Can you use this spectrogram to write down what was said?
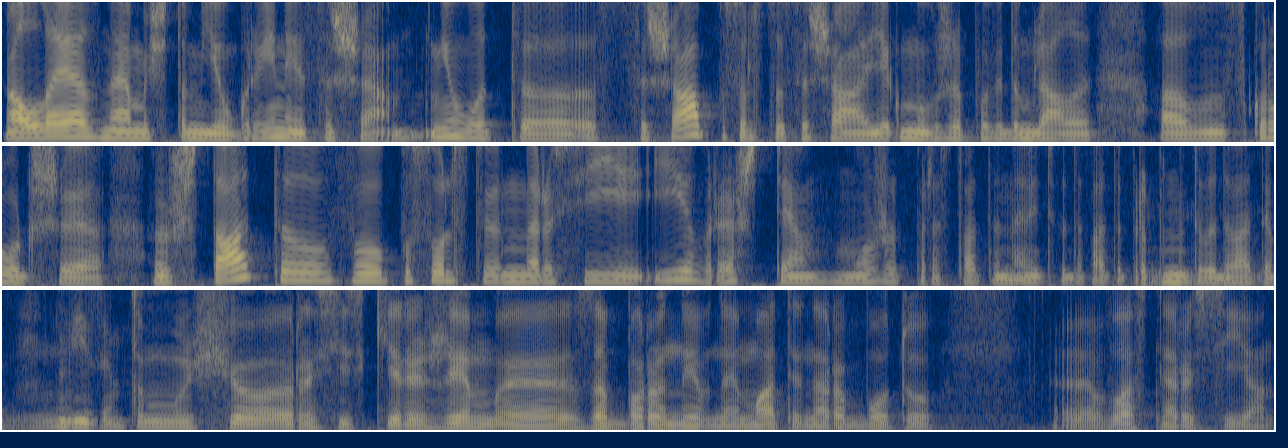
але знаємо, що там є Україна і США. І от е, США, посольство США, як ми вже повідомляли, е, скорочує штат е, в посольстві на Росії і, врешті, може перестати навіть видавати, припинити видавати візи. Тому що російський режим е, заборонив наймати на роботу е, власне росіян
